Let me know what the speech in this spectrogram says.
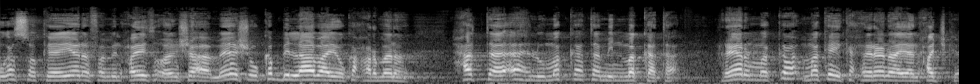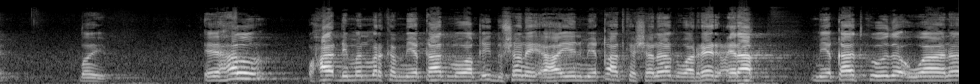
uga sokeeyana fa min xaysu ansha-a. Meeshuu ka bilaabayo ka xarmana. Xataa ahlu makata min makata reer maka makay ka xiranayaan xajka. Ayb ee hal waxaa dhiman marka miiqaad mawaaqiidu shanay ahaayeen. Miiqaadka shanaad waa reer ciraaq. Miiqaadkooda waana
